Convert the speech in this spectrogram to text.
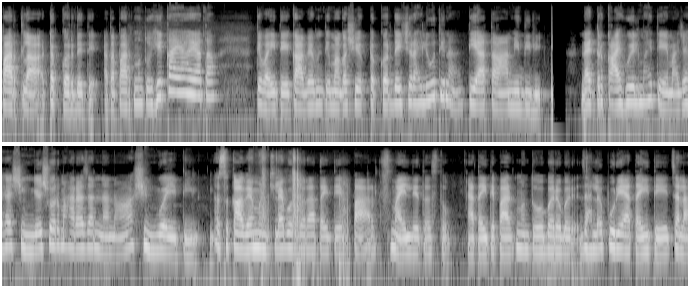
पार्थला टक्कर देते. आता पार्थ म्हणतो हे काय आहे आता? तेव्हा इथे काव्या म्हणते मागाशी एक टक्कर द्यायची राहिली होती ना ती आता आम्ही दिली. नाहीतर काय होईल माहिती आहे माझ्या ह्या शिंगेश्वर महाराजांना ना शिंग येतील. असं काव्या म्हटल्याबरोबर आता इथे पार्थ स्माईल देत असतो. आता इथे पार्थ म्हणतो बरं बरं झालं पुरे आता इथे चला.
